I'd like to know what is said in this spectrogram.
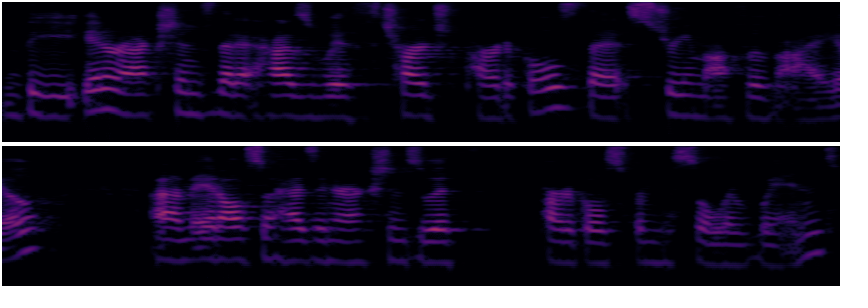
the interactions that it has with charged particles that stream off of Io. Um, it also has interactions with particles from the solar wind.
